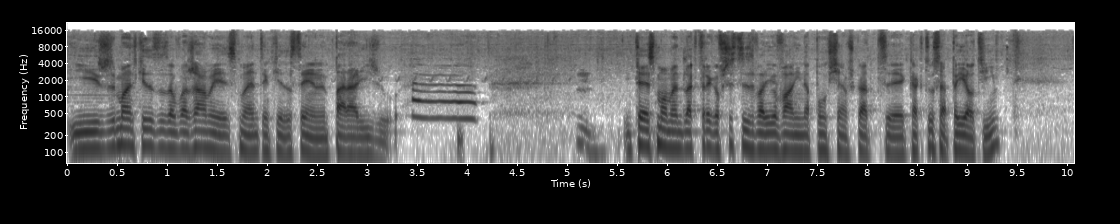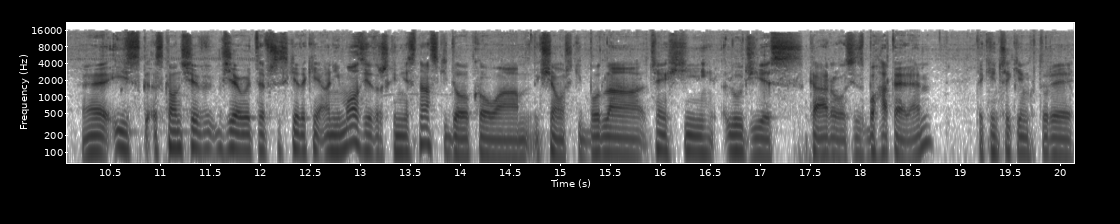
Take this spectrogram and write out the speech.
I że moment, kiedy to zauważamy, jest momentem, kiedy dostajemy paraliżu. I to jest moment, dla którego wszyscy zwariowali na punkcie na przykład e, kaktusa peyote. E, I skąd się wzięły te wszystkie takie animozje, troszkę niesnaski dookoła książki, bo dla części ludzi jest Carlos, jest bohaterem, takim czekiem, który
